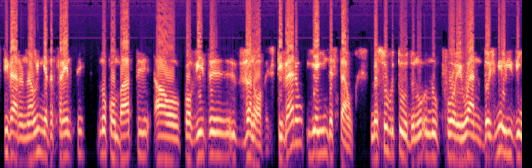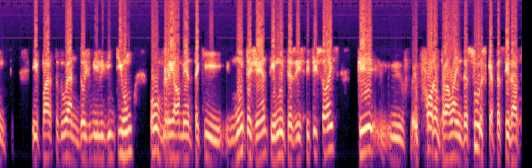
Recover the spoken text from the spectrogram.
estiveram na linha da frente no combate ao Covid-19. Estiveram e ainda estão, mas sobretudo no, no que foi o ano 2020 e parte do ano 2021, houve realmente aqui muita gente e muitas instituições que eh, foram para além das suas capacidades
